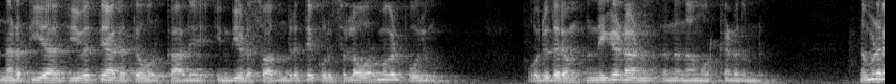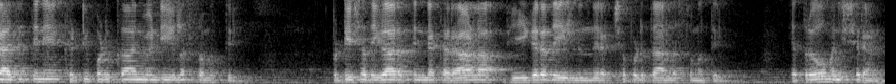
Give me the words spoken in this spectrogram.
നടത്തിയ ജീവത്യാഗത്തെ ഓർക്കാതെ ഇന്ത്യയുടെ സ്വാതന്ത്ര്യത്തെക്കുറിച്ചുള്ള ഓർമ്മകൾ പോലും ഒരുതരം നികടാണ് എന്ന് നാം ഓർക്കേണ്ടതുണ്ട്. നമ്മുടെ രാജ്യത്തിനെ കെട്ടിപ്പടുക്കാൻ വേണ്ടിയുള്ള ശ്രമത്തിൽ ബ്രിട്ടീഷ് അധികാരത്തിന്റെ കരാള ഭീകരതയിൽ നിന്ന് രക്ഷപ്പെടുത്താനുള്ള ശ്രമത്തിൽ എത്രയോ മനുഷ്യരാണ്.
